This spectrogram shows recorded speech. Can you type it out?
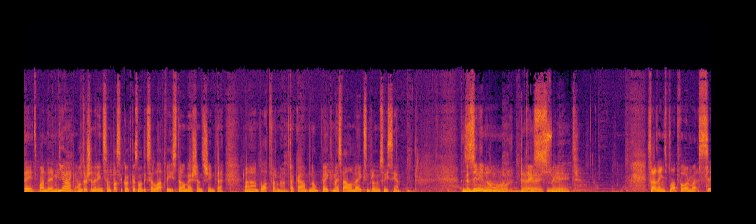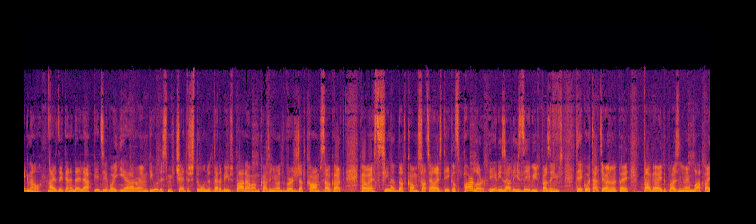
pēc pandēmijas Jā, beigām. un droši vien ir interesanti pasakot, kas notiks ar Latvijas straumēšanas šīm te, uh, platformām. Tā kā nu, veik, mēs vēlamies veiksmi, protams, visiem. Ziņa numur desmit. Saziņas platforma Signal aizdītajā nedēļā piedzīvoja ievērojumu 24 stundu darbības pārāvumu, kā ziņot Verge.com. Savukārt, kā vēsta Sinat.com, sociālais tīkls Parler ir izrādījis dzīvības pazīmes, tiekot atjaunotai pagaidu paziņojumu lapai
